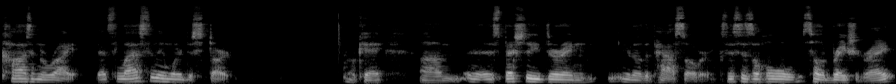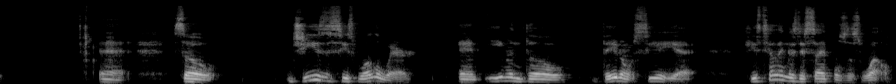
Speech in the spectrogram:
causing a riot. That's the last thing they wanted to start. Okay, um, especially during you know the Passover, because this is a whole celebration, right? And so Jesus, he's well aware, and even though they don't see it yet, he's telling his disciples as well.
